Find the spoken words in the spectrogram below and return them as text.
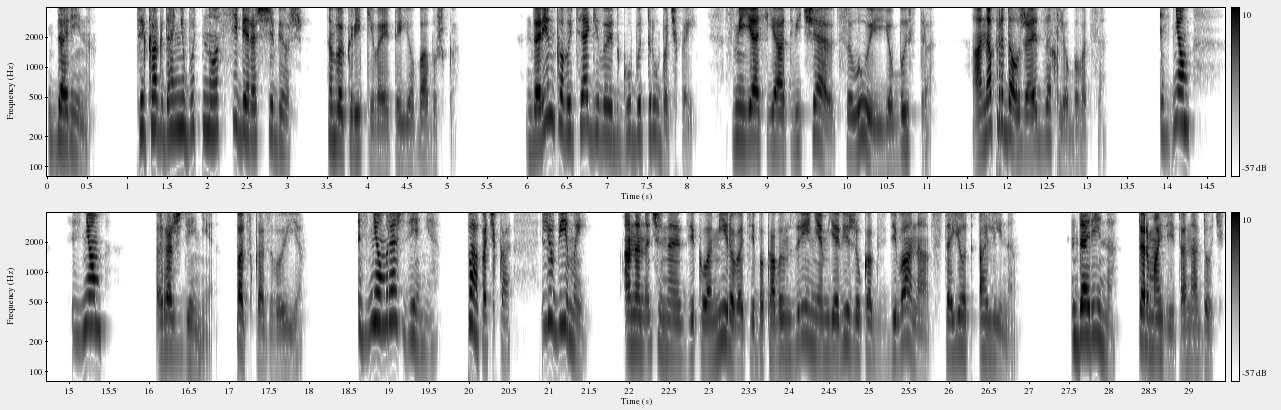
«Дарина, ты когда-нибудь нос себе расшибешь?» — выкрикивает ее бабушка. Даринка вытягивает губы трубочкой. Смеясь, я отвечаю, целую ее быстро. Она продолжает захлебываться. «С днем... с днем...» «Рождения», — подсказываю я. «С днем рождения! Папочка, любимый!» Она начинает декламировать, и боковым зрением я вижу, как с дивана встает Алина. «Дарина», — тормозит она дочь,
